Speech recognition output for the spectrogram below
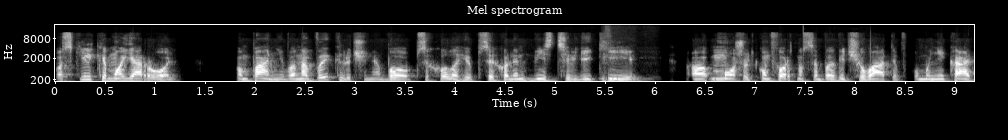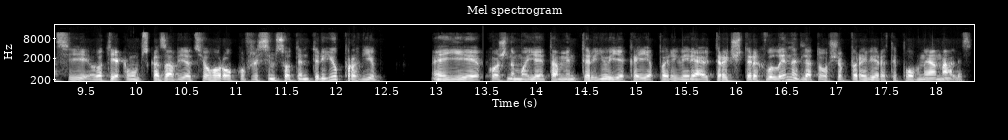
оскільки моя роль в компанії вона виключення, бо психологів, психолінгвістів, які а, можуть комфортно себе відчувати в комунікації. От як вам сказав, я цього року вже 700 інтерв'ю провів. І кожне моє там інтерв'ю, яке я перевіряю 3-4 хвилини для того, щоб перевірити повний аналіз.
